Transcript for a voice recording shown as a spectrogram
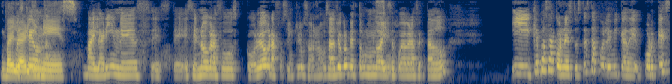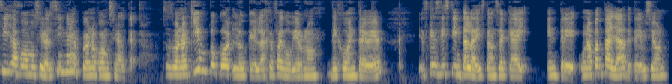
Pues, Bailarines. Bailarines, este, escenógrafos, coreógrafos incluso, ¿no? O sea, yo creo que todo el mundo ahí se puede haber afectado. ¿Y qué pasa con esto? Está esta polémica de por qué sí ya podemos ir al cine, pero no podemos ir al teatro. Entonces, bueno, aquí un poco lo que la jefa de gobierno dejó entrever es que es distinta la distancia que hay entre una pantalla de televisión,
